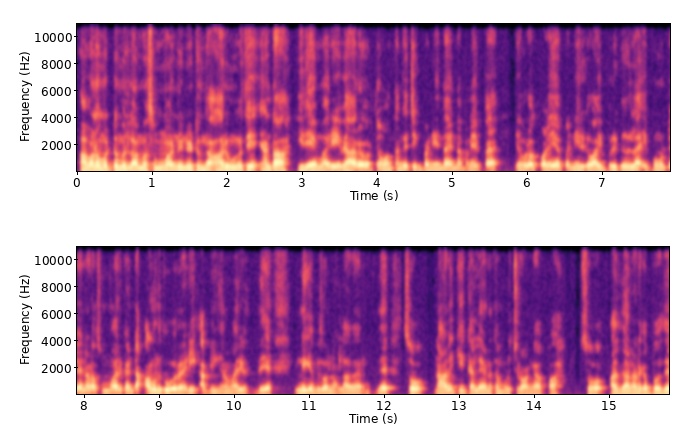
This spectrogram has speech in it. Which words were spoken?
அவனை மட்டும் இல்லாமல் சும்மா நின்றுட்டு இருந்த ஆறுமுகத்தையும் ஏன்டா இதே மாதிரி வேற ஒருத்தன் உன் தங்கச்சிக்கு பண்ணியிருந்தா என்ன பண்ணியிருப்ப? எவ்வளோ கொலையாக பண்ணியிருக்க வாய்ப்பு இருக்குதுல்ல? இப்போ மட்டும் என்னடா சும்மா இருக்கான்ட்டு? அவனுக்கு ஒரு அடி அப்படிங்கிற மாதிரி வந்து இன்னைக்கு எபிசோட் நல்லா தான் இருந்தது. ஸோ நாளைக்கு கல்யாணத்தை முடிச்சிருவாங்க அப்பா. ஸோ அதுதான் நடக்க போகுது.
